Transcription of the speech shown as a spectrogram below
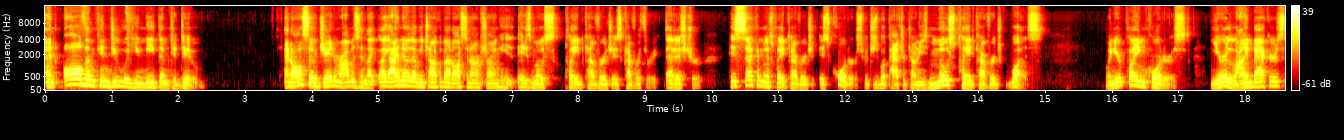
and all of them can do what you need them to do. And also Jaden Robinson, like like I know that we talk about Austin Armstrong, his, his most played coverage is cover three. That is true. His second most played coverage is quarters, which is what Patrick Toney's most played coverage was. When you're playing quarters, your linebackers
